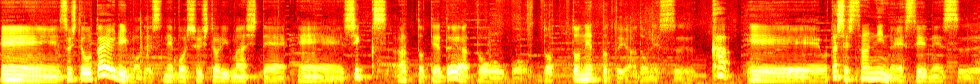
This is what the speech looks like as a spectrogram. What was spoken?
えーそしてお便りもですね募集しておりまして、えー、6 at テドヤ統合 .net というアドレスか、えー私たち3人の SNS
